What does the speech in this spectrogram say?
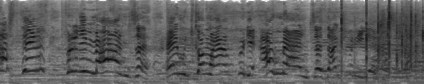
gestuur vir die mense. Hy moet kom help vir die ou mense. Dankie vir die Here.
